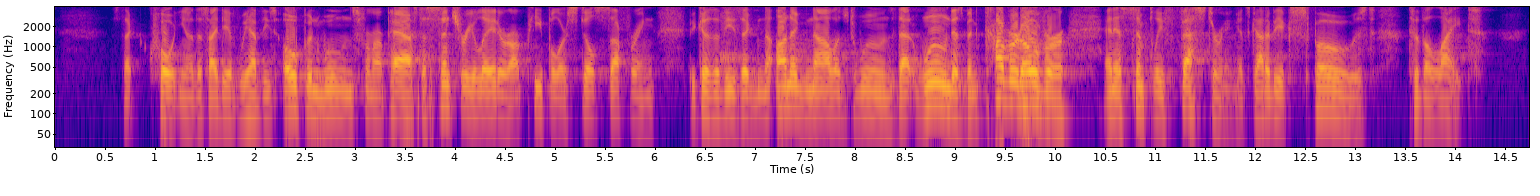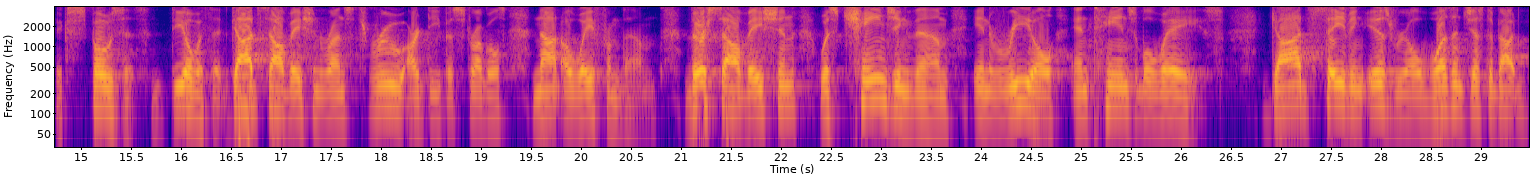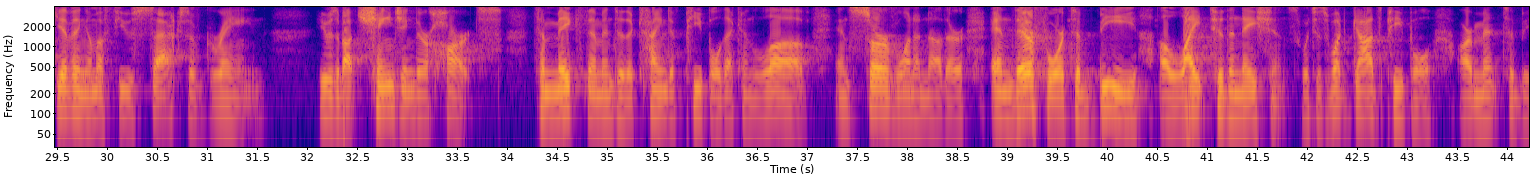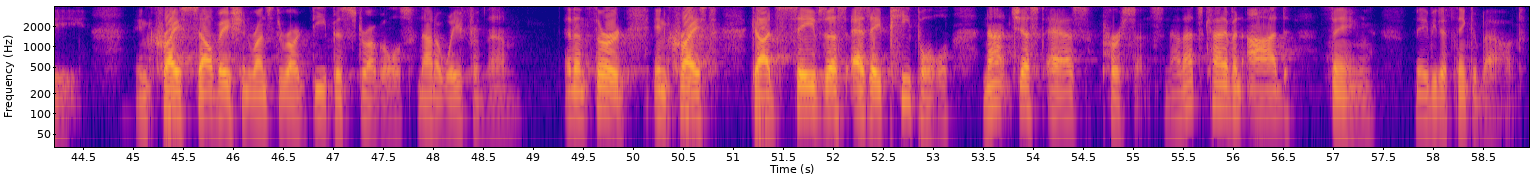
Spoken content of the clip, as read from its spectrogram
It's that quote, you know, this idea of we have these open wounds from our past. A century later, our people are still suffering because of these unacknowledged wounds. That wound has been covered over and is simply festering. It's got to be exposed to the light. Expose it, deal with it. God's salvation runs through our deepest struggles, not away from them. Their salvation was changing them in real and tangible ways. God saving Israel wasn't just about giving them a few sacks of grain, He was about changing their hearts to make them into the kind of people that can love and serve one another, and therefore to be a light to the nations, which is what God's people are meant to be. In Christ, salvation runs through our deepest struggles, not away from them. And then, third, in Christ, God saves us as a people, not just as persons. Now, that's kind of an odd thing, maybe, to think about.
